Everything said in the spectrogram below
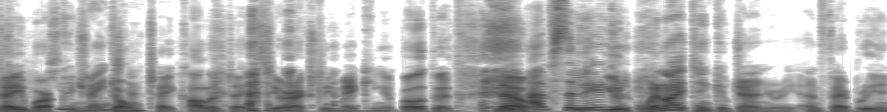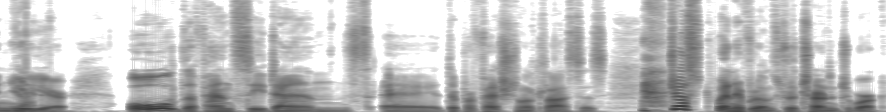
stay working and don't now. take holidays, you're actually making it both ways. Now, Absolutely. you- when I think of January and February and New Yeah. Year, all the fancy dans, uh, the professional classes, just when everyone's returned to work,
